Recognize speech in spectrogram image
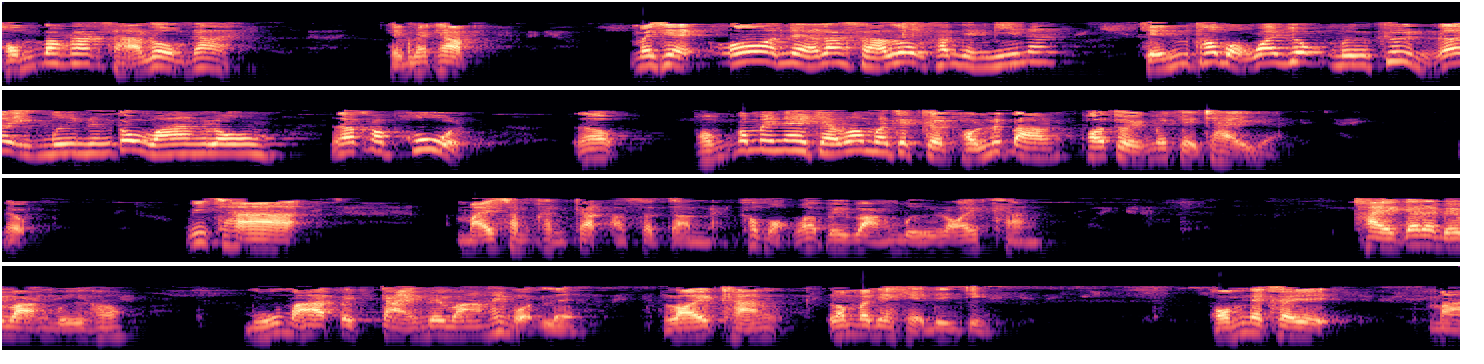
ผมต้องรักษาโรคได้ เห็นไหมครับ ไม่ใช่โอ้เนี่ย รักษาโรคทำอย่างนี้นะเห็นเขาบอกว่ายกมือขึ้น แล้วอีกมือหนึ่งก็วางลง แล้วก็พูด แล้วผมก็ไม่แน่ใจว่ามันจะเกิดผลหรือเปล่า พอตัวเองไม่เคยใช้ไงวิชา หมายสำคัญการอัศจรรย์เขาบอกว่าไปวางมือร้อยครั้ง ใครก็ได้ไปวางมือเขาหมูหมาเป็ดไก่ไปวางให้หมดเลยร้อยครั้งแล้วมันจะเห็นจริงผมเนี่ยเคยหมา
